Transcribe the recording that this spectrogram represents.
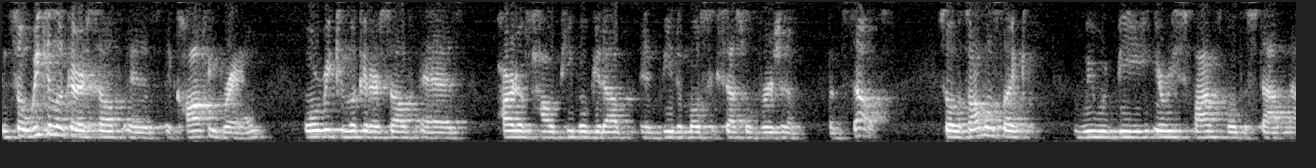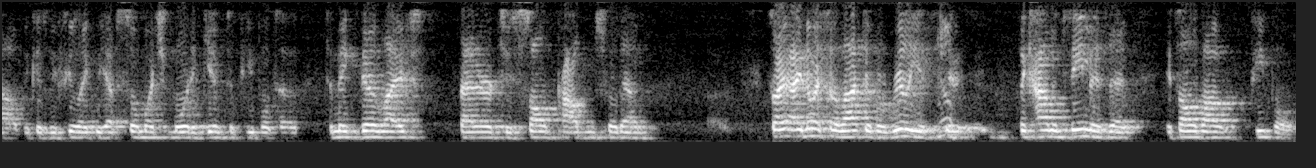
And so we can look at ourselves as a coffee brand, or we can look at ourselves as part of how people get up and be the most successful version of themselves. So it's almost like we would be irresponsible to stop now because we feel like we have so much more to give to people to, to make their lives better, to solve problems for them. So I, I know I said a lot there, but really it's no. it, the common theme is that it's all about people.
